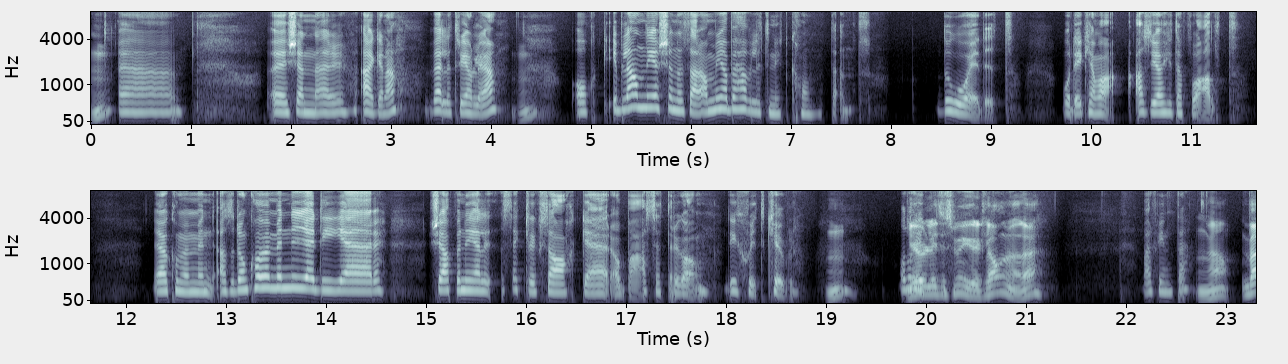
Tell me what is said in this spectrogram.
Mm. Eh, eh, känner ägarna, väldigt trevliga. Mm. Och ibland när jag känner så här, ja, men jag behöver lite nytt content, då går jag dit. Och det kan vara, alltså jag hittar på allt. Jag kommer med, alltså de kommer med nya idéer, köper nya sexleksaker och bara sätter igång. Det är skitkul. Mm. Och då, Gör du lite smygreklam nu eller? Varför inte? Ja. Va,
